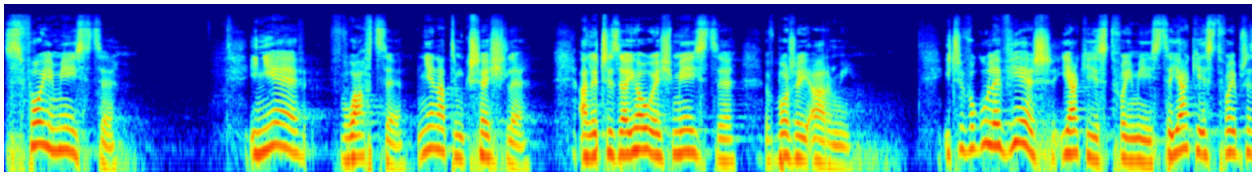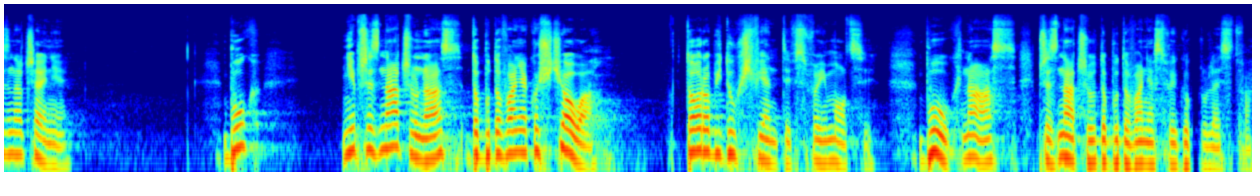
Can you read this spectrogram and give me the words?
swoje miejsce? I nie w ławce, nie na tym krześle, ale czy zająłeś miejsce w Bożej armii? I czy w ogóle wiesz, jakie jest Twoje miejsce, jakie jest Twoje przeznaczenie? Bóg nie przeznaczył nas do budowania kościoła. To robi Duch Święty w swojej mocy. Bóg nas przeznaczył do budowania swojego królestwa.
